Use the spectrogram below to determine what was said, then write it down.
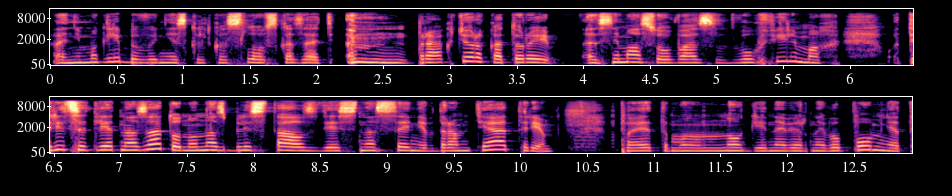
А Не могли бы вы несколько слов сказать про актера, который снимался у вас в двух фильмах? 30 лет назад он у нас блистал здесь на сцене в драмтеатре, поэтому многие, наверное, его помнят.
